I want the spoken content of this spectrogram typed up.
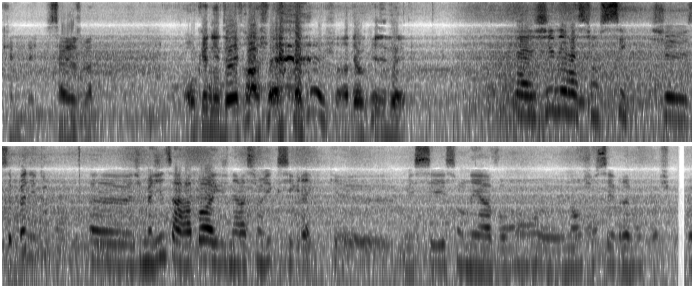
Aucune idée, sérieusement. Aucune idée, franchement. J'en ai aucune idée. La génération C, je sais pas du tout. Euh, j'imagine ça a un rapport avec génération X, Y. Euh, mais C, sont nés avant. non, je sais vraiment pas.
